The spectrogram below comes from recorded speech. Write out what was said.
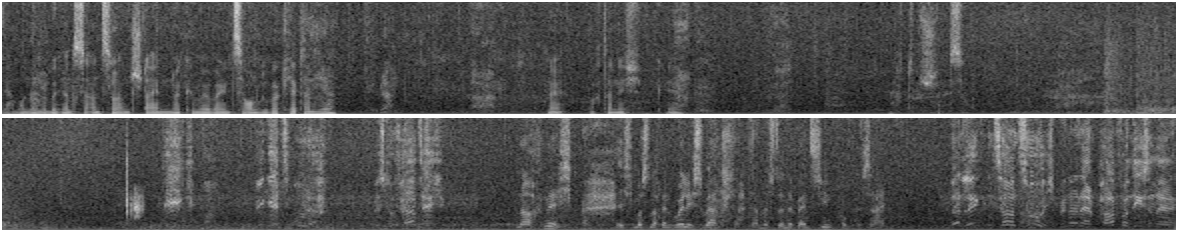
Wir haben nur eine begrenzte Anzahl an Steinen, ne? Können wir über den Zaun rüberklettern hier? Macht er nicht. Okay. Ach du Scheiße. Wie geht's, Bruder? Bist du fertig? Noch nicht. Ich muss noch in Willys Werkstatt. Da müsste eine Benzinpumpe sein. Dann linken Zaun zu. Ich bin an ein paar von diesen äh,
